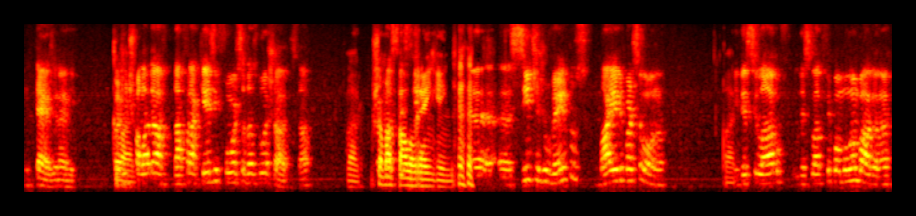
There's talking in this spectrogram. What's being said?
em tese, né, Henrique? Pra claro. gente falar da, da fraqueza e força das duas chaves, tá? Claro. O chamado Power Ranking. É, é, City, Juventus, Bayern e Barcelona. Claro. E desse lado, desse lado ficou a mulambada, né?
